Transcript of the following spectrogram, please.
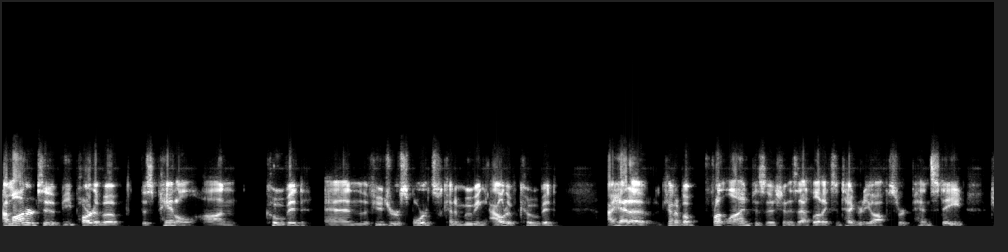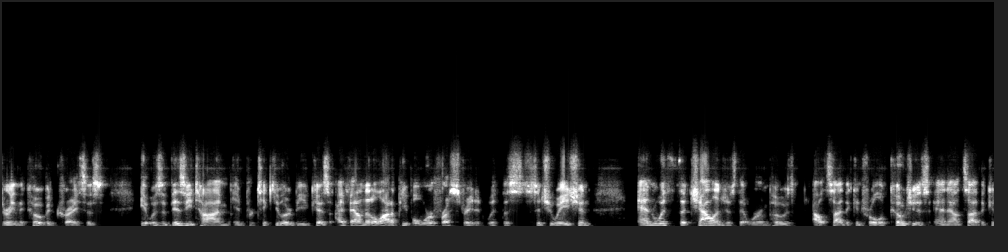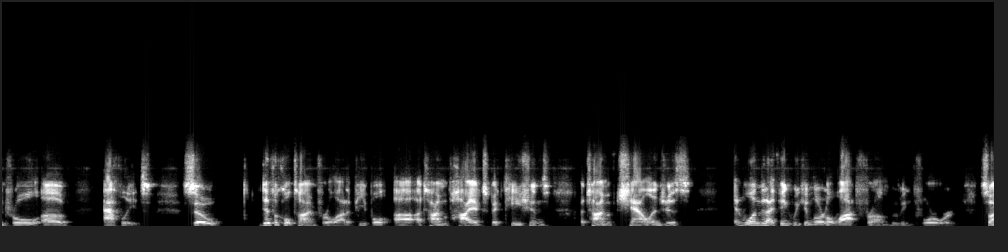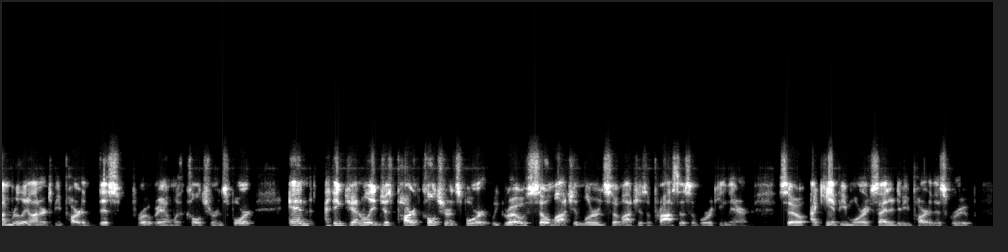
I'm honored to be part of a this panel on COVID and the future of sports, kind of moving out of COVID. I had a kind of a frontline position as athletics integrity officer at Penn State during the COVID crisis. It was a busy time in particular because I found that a lot of people were frustrated with the situation and with the challenges that were imposed outside the control of coaches and outside the control of athletes. So difficult time for a lot of people, uh, a time of high expectations, a time of challenges, and one that I think we can learn a lot from moving forward. So I'm really honored to be part of this program with Culture and Sport. And I think generally just part of culture and sport. We grow so much and learn so much as a process of working there. So I can't be more excited to be part of this group.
